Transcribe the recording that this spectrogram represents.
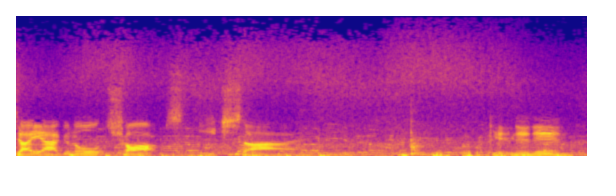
diagonal chops each side. Getting it in.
